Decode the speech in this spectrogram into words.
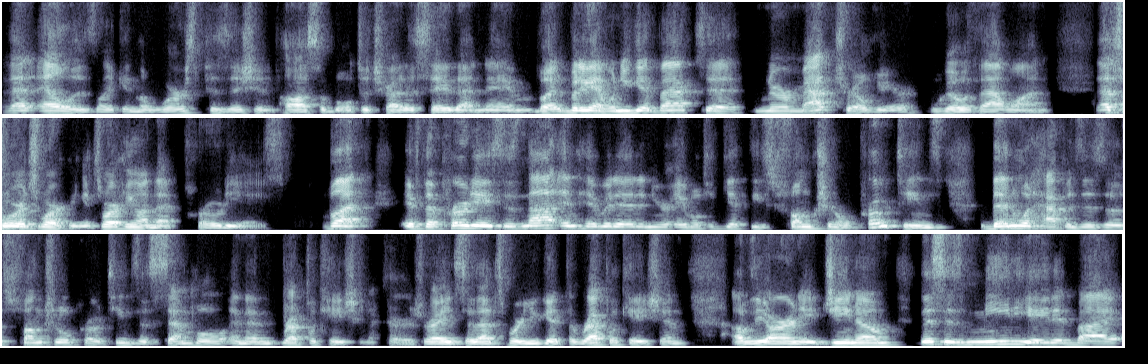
That L is like in the worst position possible to try to say that name. But but again, when you get back to nirmatrelvir, we'll go with that one. That's where it's working. It's working on that protease. But if the protease is not inhibited and you're able to get these functional proteins, then what happens is those functional proteins assemble and then replication occurs, right? So that's where you get the replication of the RNA genome. This is mediated by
